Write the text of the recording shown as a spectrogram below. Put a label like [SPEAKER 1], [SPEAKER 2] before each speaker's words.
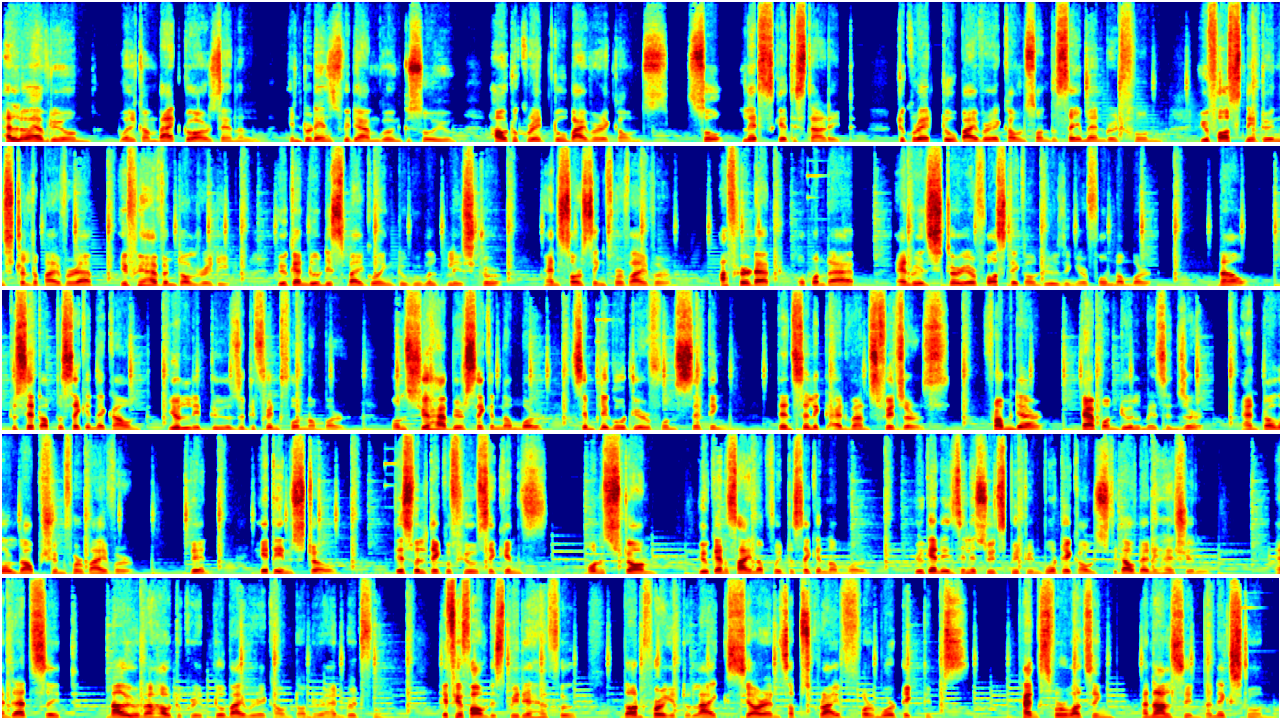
[SPEAKER 1] Hello everyone, welcome back to our channel. In today's video I'm going to show you how to create two Viber accounts. So let's get started. To create two Viber accounts on the same Android phone, you first need to install the Viber app if you haven't already. You can do this by going to Google Play Store and searching for Viber. After that, open the app and register your first account using your phone number. Now, to set up the second account, you'll need to use a different phone number. Once you have your second number, simply go to your phone's setting, then select advanced features. From there, tap on dual messenger and toggle the option for Viber. Then hit install. This will take a few seconds. Once done, you can sign up with the second number. You can easily switch between both accounts without any hassle. And that's it. Now you know how to create two Viber account on your Android phone. If you found this video helpful, don't forget to like, share and subscribe for more tech tips. Thanks for watching and I'll see you in the next one.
